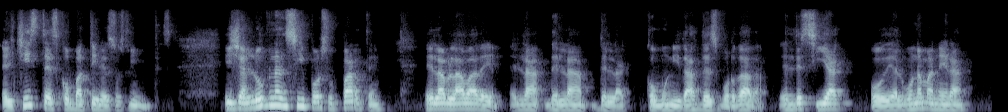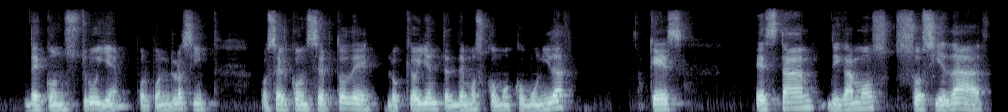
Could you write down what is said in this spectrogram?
el chiste es combatir esos límites. Y Jean-Luc Nancy, por su parte, él hablaba de la, de, la, de la comunidad desbordada. Él decía, o de alguna manera, deconstruye, por ponerlo así, o sea, el concepto de lo que hoy entendemos como comunidad, que es esta, digamos, sociedad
